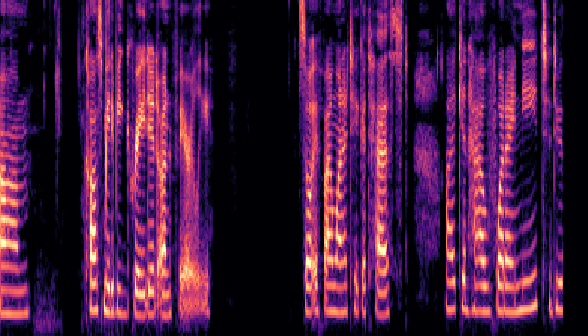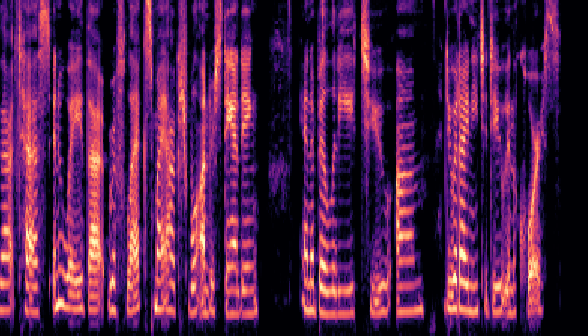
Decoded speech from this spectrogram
um, cause me to be graded unfairly. So if I want to take a test, I can have what I need to do that test in a way that reflects my actual understanding and ability to um, do what I need to do in the course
